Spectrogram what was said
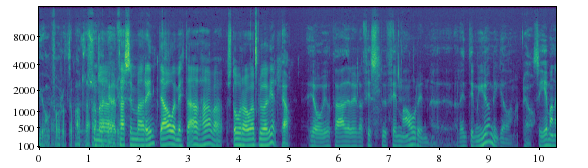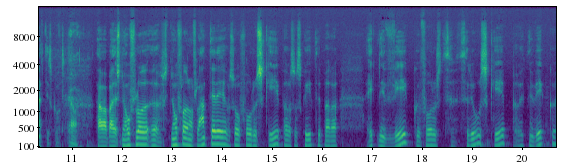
jú, hún fór út um allar Svona allar þar sem maður reyndi á einmitt að hafa stóra og öfluga vél. Já, Jú, jú, það er eiginlega fyrstu fimm árin uh, reyndi mjög mikið á hana Já. sem ég man eftir sko. Já, það var bæði snjóflóð, uh, snjóflóðun á Flanderi og svo fóru skip það var svo skrítið bara einni viku fórust þrjú skip á einni viku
